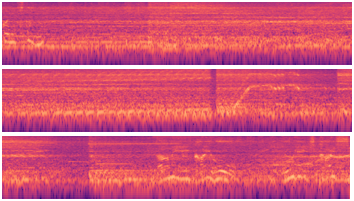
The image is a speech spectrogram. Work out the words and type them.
こに来たの？解放攻撃開始。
